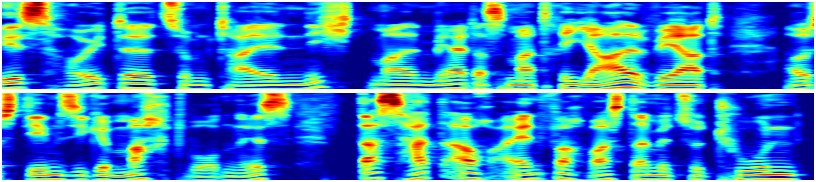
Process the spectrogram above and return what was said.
ist heute zum Teil nicht mal mehr das Materialwert, aus dem sie gemacht worden ist. Das hat auch einfach was damit zu tun,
